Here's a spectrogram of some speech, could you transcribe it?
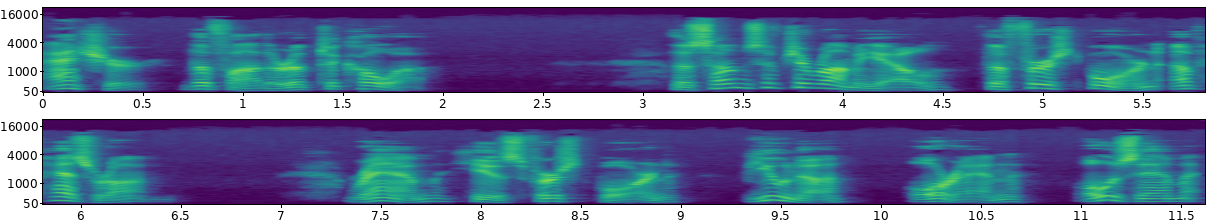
Asher, the father of Tekoa. The sons of Jerahmeel, the firstborn of Hezron. Ram, his firstborn, Bunah, Oren, Ozem,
